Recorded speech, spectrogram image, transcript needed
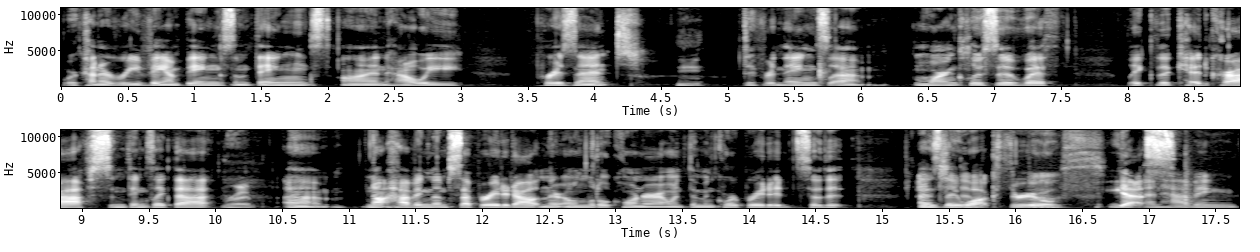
We're kind of revamping some things on how we present different things, um, more inclusive with like the kid crafts and things like that. Right. Um, not having them separated out in their own little corner. I want them incorporated so that as they the walk through, booth yes, And having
